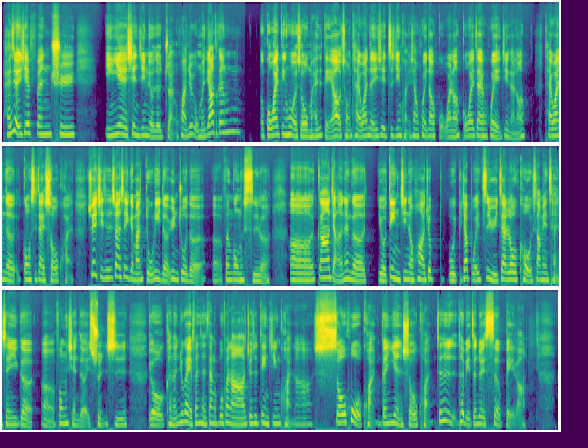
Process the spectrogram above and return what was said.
还是有一些分区营业现金流的转换，就是我们要跟呃国外订货的时候，我们还是得要从台湾的一些资金款项汇到国外，然后国外再汇进来，然后。台湾的公司在收款，所以其实算是一个蛮独立的运作的呃分公司了。呃，刚刚讲的那个有定金的话，就不比较不会至于在 local 上面产生一个呃风险的损失。有可能就可以分成三个部分啊，就是定金款啊、收货款跟验收款，这是特别针对设备啦。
